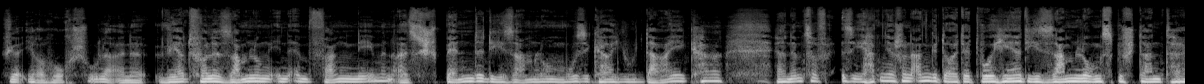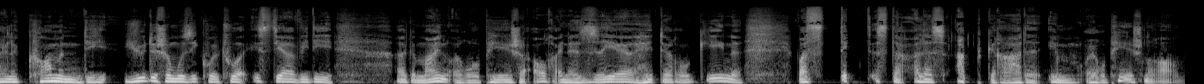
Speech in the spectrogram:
für Ihre Hochschule eine wertvolle Sammlung in Empfang nehmen, als Spende die Sammlung Musica Judaica. Herr Nemtsov, Sie hatten ja schon angedeutet, woher die Sammlungsbestandteile kommen. Die jüdische Musikkultur ist ja wie die allgemeineuropäische auch eine sehr heterogene. Was deckt es da alles ab, gerade im europäischen Raum?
